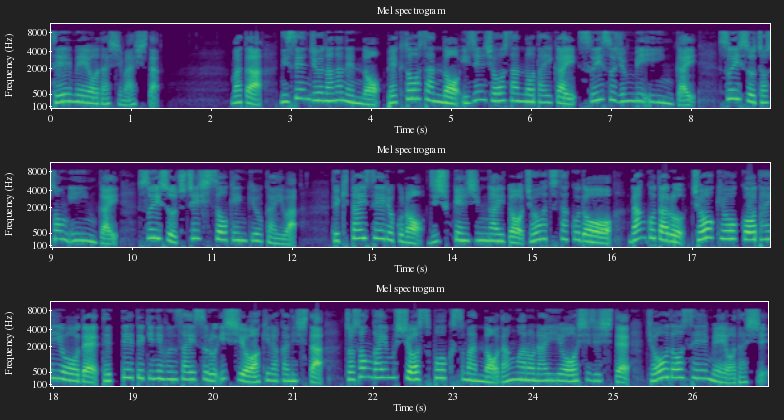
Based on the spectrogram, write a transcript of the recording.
声明を出しました。また、2017年のペクトーさんの偉人賞賛の大会スイス準備委員会、スイス著村委員会、スイス土思想研究会は、敵対勢力の自主権侵害と挑発策動を断固たる超強硬対応で徹底的に粉砕する意思を明らかにした、著村外務省スポークスマンの談話の内容を支持して共同声明を出し、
